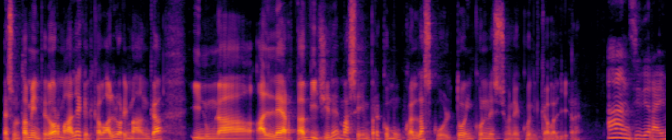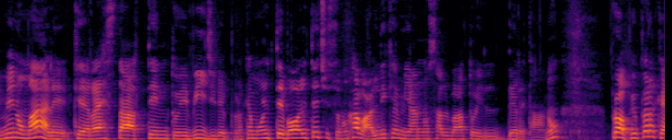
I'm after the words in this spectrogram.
È assolutamente normale che il cavallo rimanga in una allerta vigile, ma sempre comunque all'ascolto in connessione con il cavaliere. Anzi, direi meno male che resta attento e vigile, perché molte volte ci sono cavalli che mi hanno salvato il deretano, proprio perché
